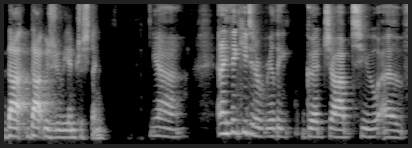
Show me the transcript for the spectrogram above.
That that was really interesting. Yeah. And I think you did a really good job too of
